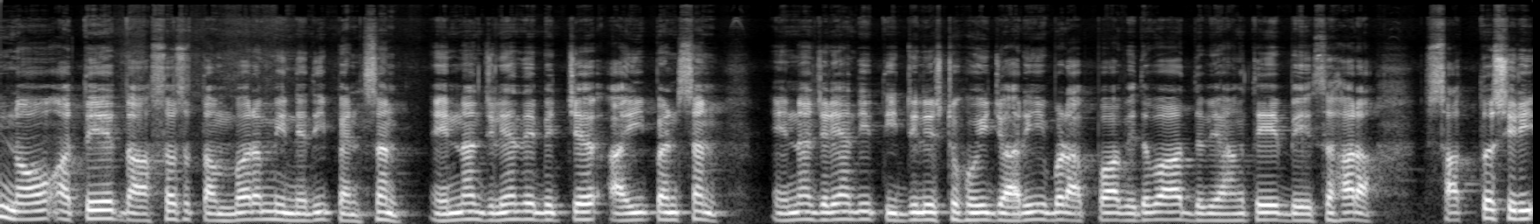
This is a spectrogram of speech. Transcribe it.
9 ਅਤੇ ਦਸ ਸਤੰਬਰ ਮਹੀਨੇ ਦੀ ਪੈਨਸ਼ਨ। ਇਹਨਾਂ ਜ਼ਿਲ੍ਹਿਆਂ ਦੇ ਵਿੱਚ ਆਈ ਪੈਨਸ਼ਨ। ਇਹਨਾਂ ਜ਼ਿਲ੍ਹਿਆਂ ਦੀ ਤੀਜੀ ਲਿਸਟ ਹੋਈ ਜਾਰੀ ਬੁਢਾਪਾ, ਵਿਧਵਾ, ਦਿਵਿਆਂਗ ਤੇ ਬੇਸਹਾਰਾ। ਸਤਿ ਸ਼੍ਰੀ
